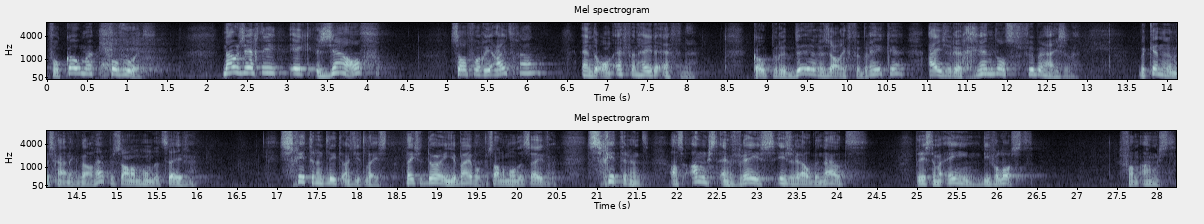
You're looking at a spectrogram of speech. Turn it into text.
volkomen volvoerd. Nou zegt hij, ik zelf zal voor u uitgaan en de oneffenheden effenen. Koperen deuren zal ik verbreken, ijzeren grendels verbrijzelen. We kennen hem waarschijnlijk wel, hè? Psalm 107. Schitterend lied als je het leest. Lees het door in je Bijbel, Psalm 107. Schitterend. Als angst en vrees Israël benauwd. Er is er maar één die verlost. Van angst.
